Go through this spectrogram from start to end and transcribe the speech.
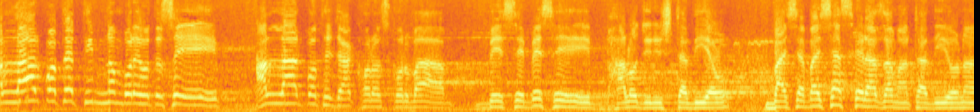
আল্লাহর পথে তিন নম্বরে হতেছে, আল্লাহর পথে যা খরচ করবা বেছে বেছে ভালো জিনিসটা দিও বাইসা বাইসা ছেঁড়া জামাটা দিও না।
